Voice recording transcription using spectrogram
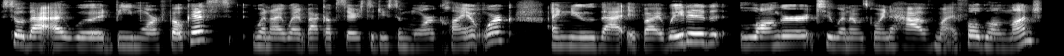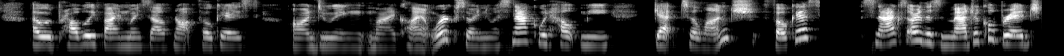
so that I would be more focused when I went back upstairs to do some more client work. I knew that if I waited longer to when I was going to have my full blown lunch, I would probably find myself not focused on doing my client work. So I knew a snack would help me get to lunch focused snacks are this magical bridge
